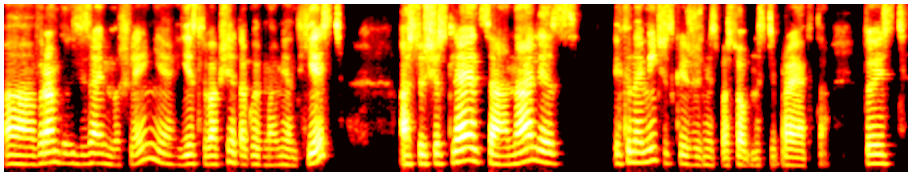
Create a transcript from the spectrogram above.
а, в рамках дизайн мышления, если вообще такой момент есть, осуществляется анализ экономической жизнеспособности проекта. То есть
